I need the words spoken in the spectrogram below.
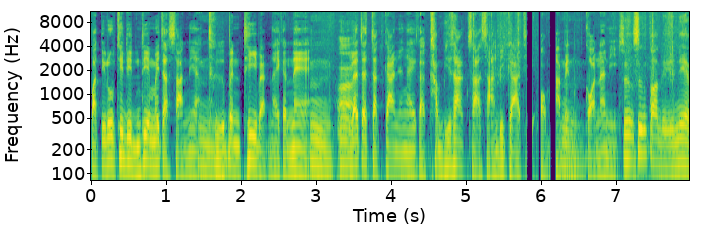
ปฏิรูปที่ดินที่ยังไม่จัดสรรเนี่ยถือเป็นที่แบบไหนกันแน่อ่าและจะจัดการยังไงกับคำพิพากษาศาลฎีกาที่ออกมาเป็นก่อนหน้านี้ ซึ่งซึ่งตอนนี้เนี่ย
